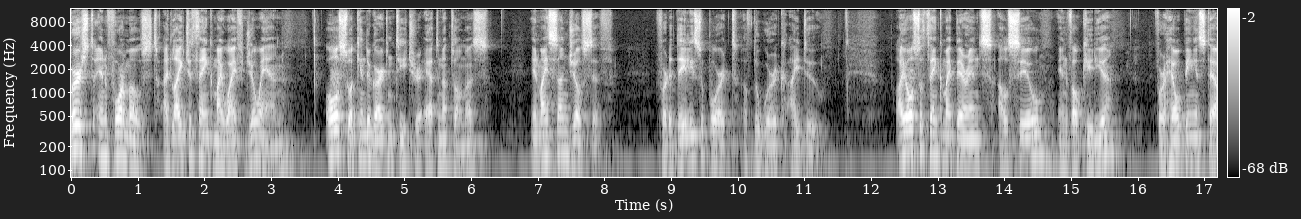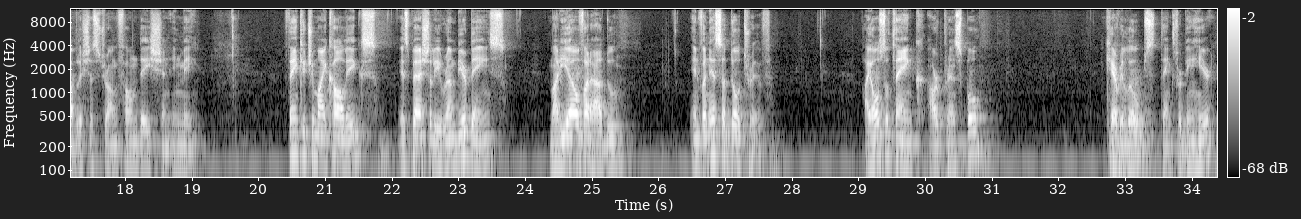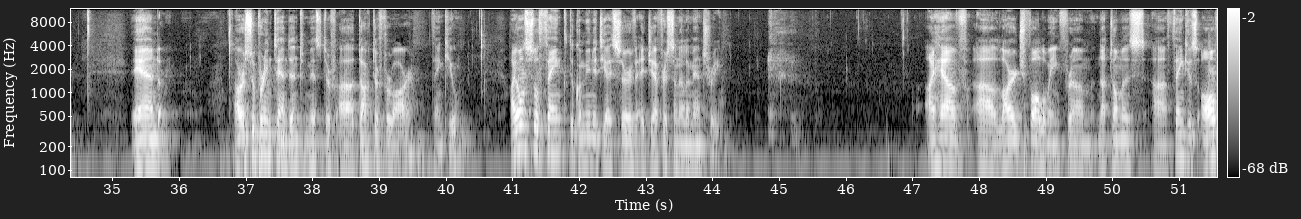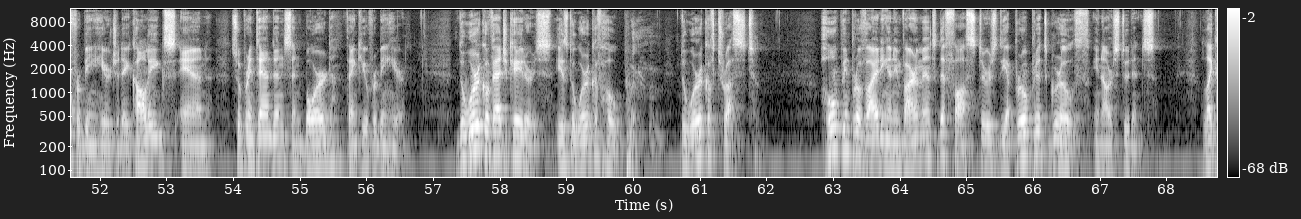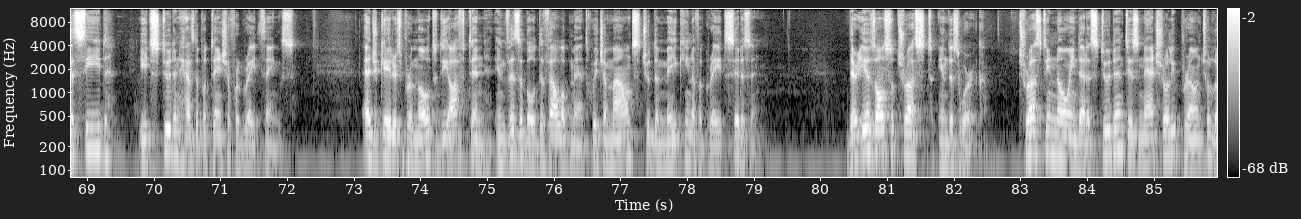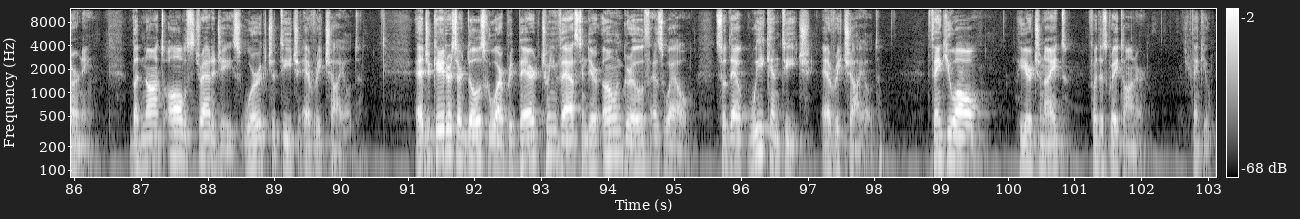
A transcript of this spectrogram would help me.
First and foremost, I'd like to thank my wife Joanne, also a kindergarten teacher at Natomas, and my son Joseph for the daily support of the work I do. I also thank my parents Alceu and Valkyria for helping establish a strong foundation in me. Thank you to my colleagues, especially Rambir Bains, Maria Alvarado, and Vanessa Dotrev. I also thank our principal, Carrie Lopes, thanks for being here, and our superintendent, Mr. Uh, Dr. Farrar, thank you. I also thank the community I serve at Jefferson Elementary. I have a large following from Natomas. Uh, thank you all for being here today, colleagues and superintendents and board, thank you for being here. The work of educators is the work of hope, the work of trust. Hope in providing an environment that fosters the appropriate growth in our students. Like a seed, each student has the potential for great things. Educators promote the often invisible development which amounts to the making of a great citizen. There is also trust in this work. Trust in knowing that a student is naturally prone to learning, but not all strategies work to teach every child. Educators are those who are prepared to invest in their own growth as well, so that we can teach every child. Thank you all here tonight for this great honor. Thank you.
